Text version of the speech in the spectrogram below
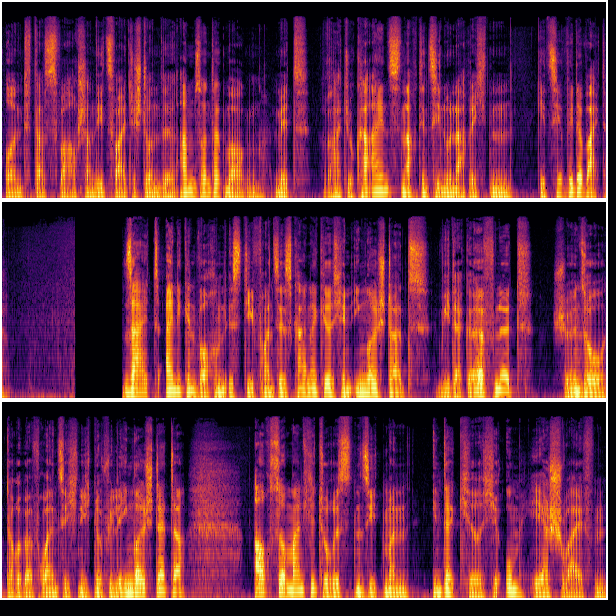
Und das war auch schon die zweite Stunde am Sonntagmorgen mit Radio K1. Nach den 10 Uhr Nachrichten geht's hier wieder weiter. Seit einigen Wochen ist die Franziskanerkirche in Ingolstadt wieder geöffnet. Schön so, darüber freuen sich nicht nur viele Ingolstädter. Auch so manche Touristen sieht man in der Kirche umherschweifen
